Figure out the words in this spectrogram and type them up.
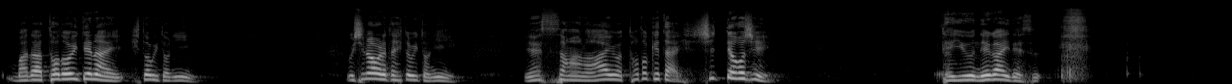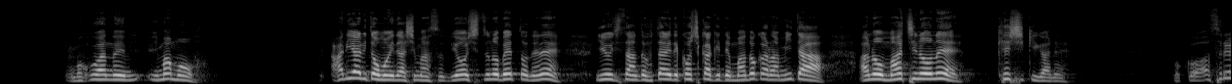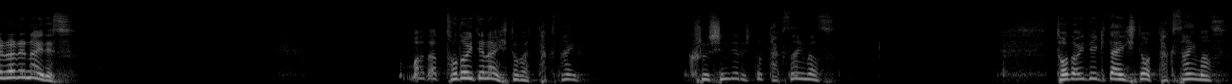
まだ届いてない人々に失われた人々にイエス様の愛を届けたい。知ってほしい。っていう願いです。僕はね今もありありと思い出します。病室のベッドでね裕二さんと2人で腰掛けて窓から見たあの街のね景色がね僕は忘れられないです。まだ届いてない人がたくさんいる。苦しんでる人たくさんいます。届いていきたい人たくさんいます。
